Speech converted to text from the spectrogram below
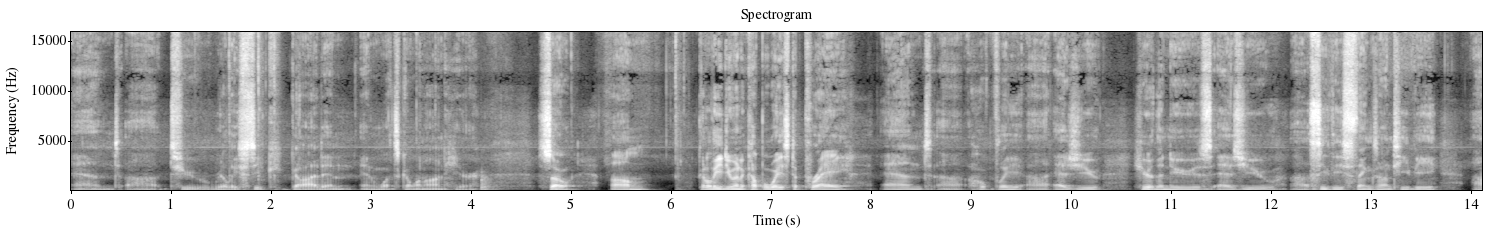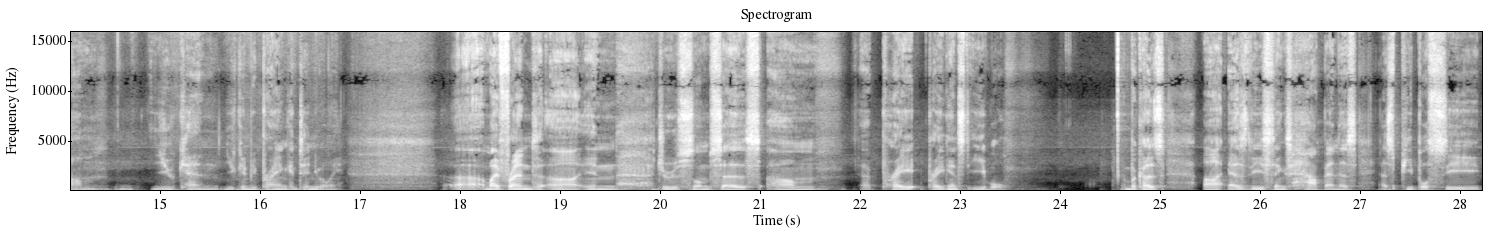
and uh, to really seek God in in what's going on here. So. Um, I'm going to lead you in a couple ways to pray, and uh, hopefully, uh, as you hear the news, as you uh, see these things on TV, um, you can you can be praying continually. Uh, my friend uh, in Jerusalem says, um, uh, "Pray pray against evil." Because as these things happen, as as people see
